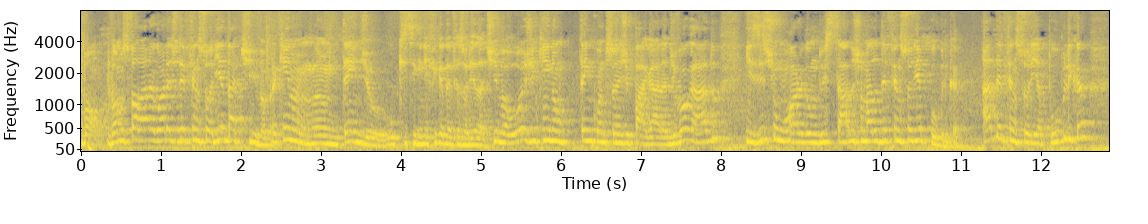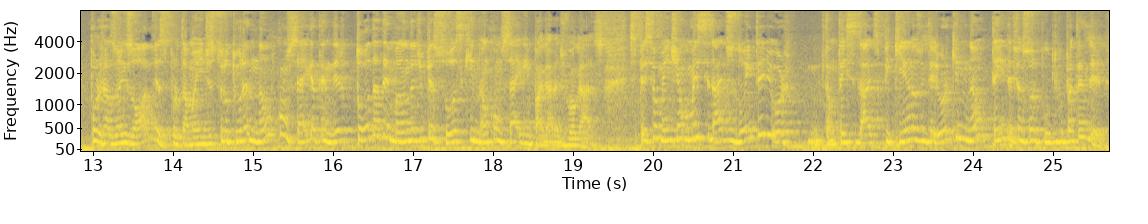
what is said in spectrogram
Bom, vamos falar agora de defensoria dativa. Para quem não, não entende o, o que significa defensoria dativa, hoje quem não tem condições de pagar advogado, existe um órgão do Estado chamado Defensoria Pública. A Defensoria Pública, por razões óbvias, por tamanho de estrutura, não consegue atender toda a demanda de pessoas que não conseguem pagar advogados, especialmente em algumas cidades do interior. Então tem cidades pequenas do interior que não tem defensor público para atender.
